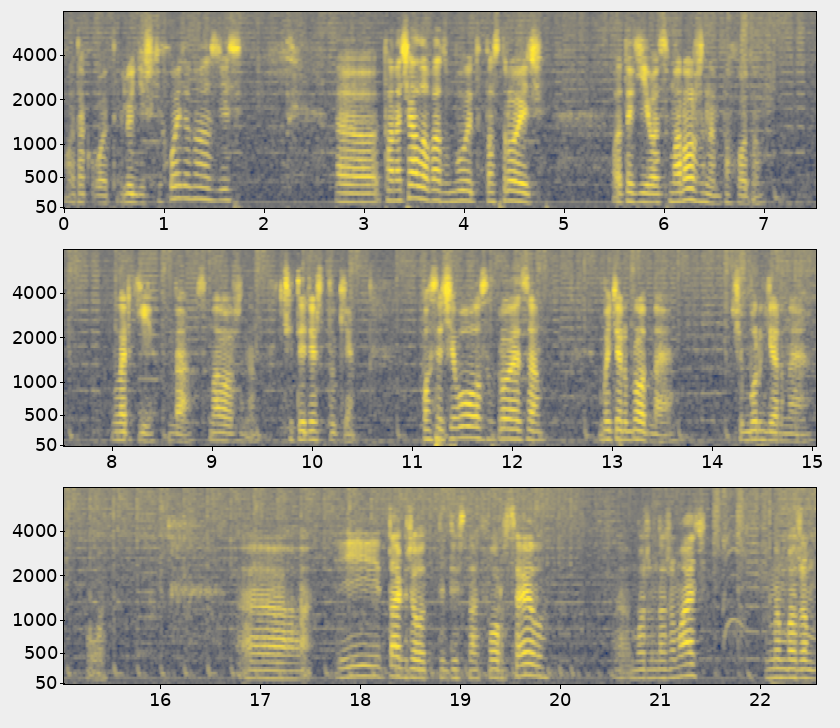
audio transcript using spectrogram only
Вот такой вот. Людишки ходят у нас здесь. Э, поначалу вас будет построить вот такие вот с мороженым, походу. Ларьки, да, с мороженым. Четыре штуки. После чего у вас откроется бутербродная, чебургерная. Вот. Э, и также вот написано for sale. Э, можем нажимать. Мы можем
